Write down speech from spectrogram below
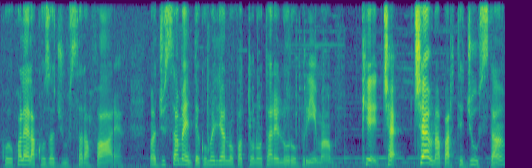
co- qual è la cosa giusta da fare? Ma giustamente, come gli hanno fatto notare loro prima, che c'è, c'è una parte giusta?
